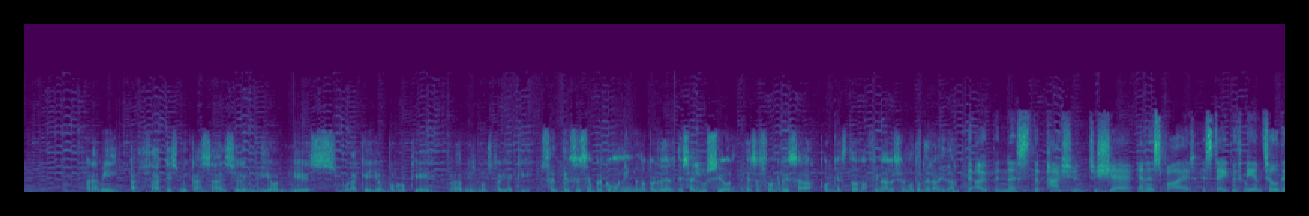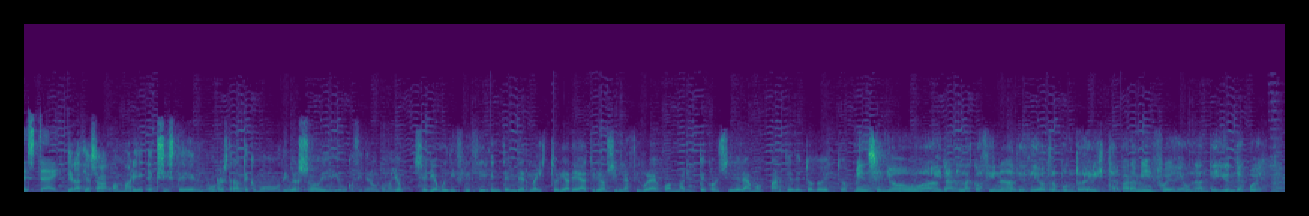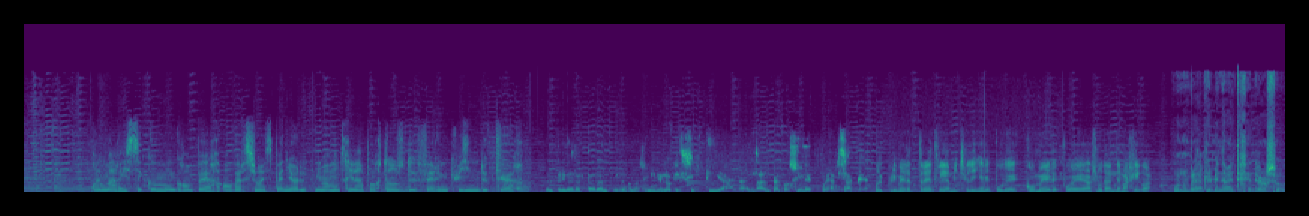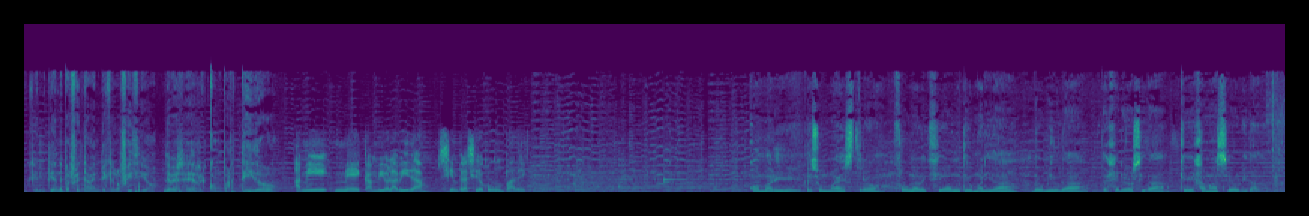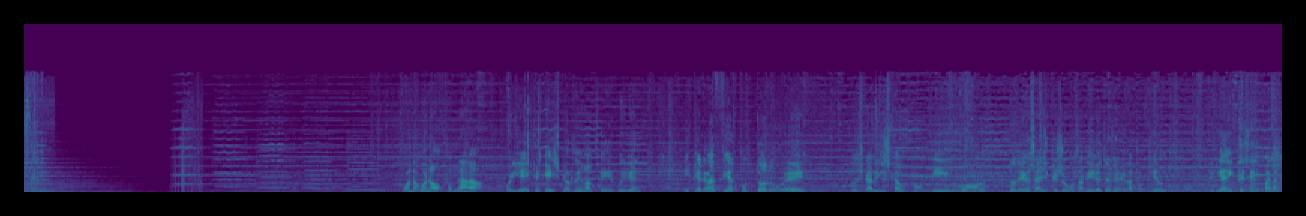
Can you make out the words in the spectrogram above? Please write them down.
Para mí, Arzac es mi casa, es el embrión y es por aquello por lo que ahora mismo estoy aquí. Sentirse siempre como un niño, no perder esa ilusión, esa sonrisa, porque esto al final es el motor de la vida. The openness, the passion to share and inspired has stayed with me until this day. Gracias a Juan Mari existe un restaurante como diverso y un cocinero como yo. Sería muy difícil entender la historia de Atrio sin la figura de Juan Mari. Te consideramos parte de todo esto. Me enseñó a mirar la cocina desde otro punto de vista. Para mí fue un antes y un después. Juan Marie, c'est comme mon grand-père en version espagnole. Il m'a montré l'importance de faire une cuisine de cœur. El primer restaurante que yo conocí que lo que existía en la alta cocina fue Arzac. Fue el primer tres estrellas Michelin que pude comer, fue absolutamente mágico. Un hombre tremendamente generoso que entiende perfectamente que el oficio debe ser compartido. A mí me cambió la vida, siempre ha sido como un padre. Juan Mari es un maestro, fue una lección de humanidad, de humildad, de generosidad que jamás se ha olvidado. Bueno, bueno, pues nada, oye, ¿qué queréis que os diga? Que muy bien. Y que gracias por todo, ¿eh? Los que habéis estado conmigo, todos ya sabéis que somos amiguetes en la profesión. Y hay que ser para la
